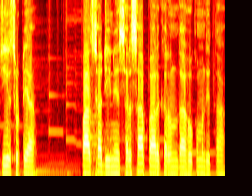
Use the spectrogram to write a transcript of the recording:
ਚੀਰ ਸੁੱਟਿਆ। ਪਾਤਸ਼ਾਹ ਜੀ ਨੇ ਸਰਸਾ ਪਾਰ ਕਰਨ ਦਾ ਹੁਕਮ ਦਿੱਤਾ।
